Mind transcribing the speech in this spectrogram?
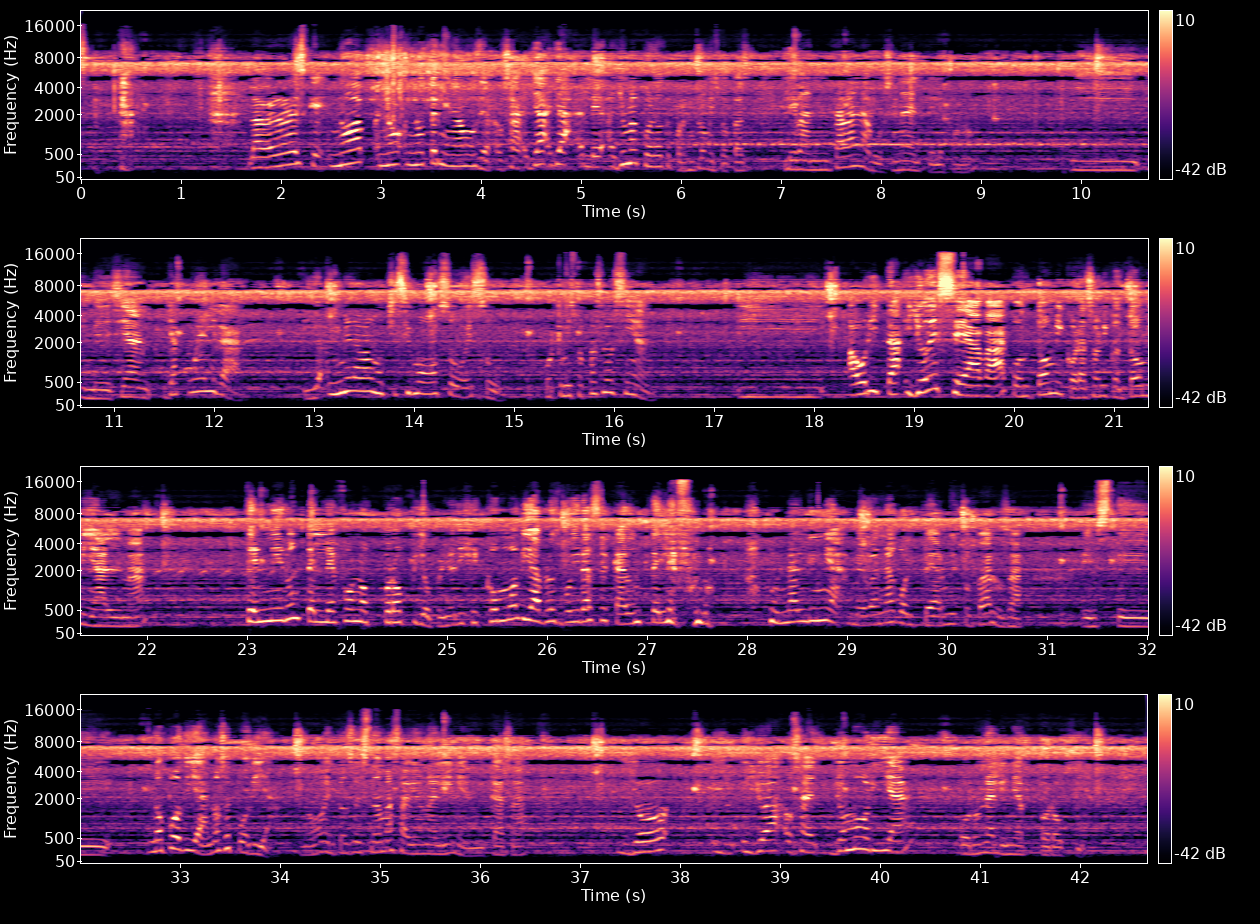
la verdad es que no, no, terminamos de, o sea, ya, ya, yo me acuerdo que por ejemplo mis papás levantaban la bocina del teléfono y, me decían, ya cuelga. Y a mí me daba muchísimo oso eso, porque mis papás lo hacían. Y ahorita, y yo deseaba con todo mi corazón y con todo mi alma, tener un teléfono propio, pero yo dije, ¿cómo diablos voy a ir a sacar un teléfono? Una línea, me van a golpear mis papás, o sea, este, no podía, no se podía, ¿no? Entonces nada más había una línea en mi casa y yo, y, yo, o sea, yo moría por una línea propia.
